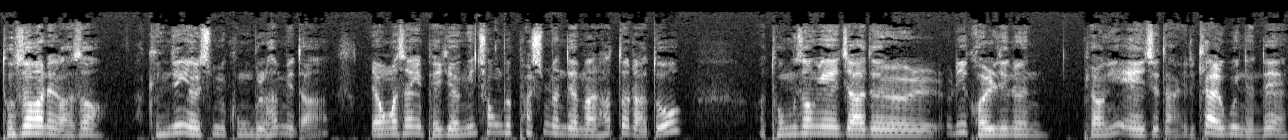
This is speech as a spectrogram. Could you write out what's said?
도서관에 가서 굉장히 열심히 공부를 합니다. 영화상의 배경이 1980년대만 하더라도 동성애자들이 걸리는 병이 에이즈다 이렇게 알고 있는데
